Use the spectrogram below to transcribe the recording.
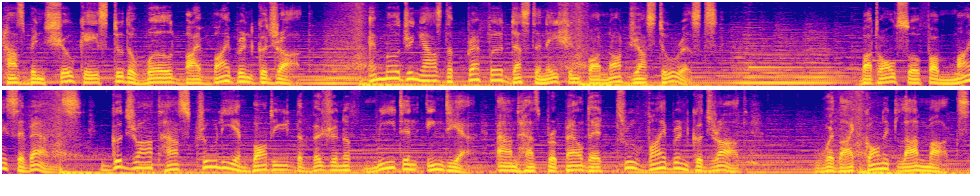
has been showcased to the world by Vibrant Gujarat, emerging as the preferred destination for not just tourists but also for MICE events. Gujarat has truly embodied the vision of Meet in India and has propelled it through Vibrant Gujarat with iconic landmarks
